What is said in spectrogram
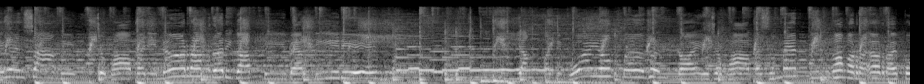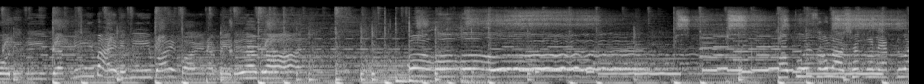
ะเห็นสามีจะพาไปที่เนื้อร้องเรือดีกับดีแบบดีดีอยากไปที่ผัวยกมือขึ้นหน่อยจะพาไปสมเม็ดกินของอร่อยอร่อยโปรดีๆแบบนี้ไม่ได้มีบ่อยๆนะไม่เดือดร้อนโอ้โอ้โอ้โอ้ขอบคุณสำหรับช็อกโกแลตด้วย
